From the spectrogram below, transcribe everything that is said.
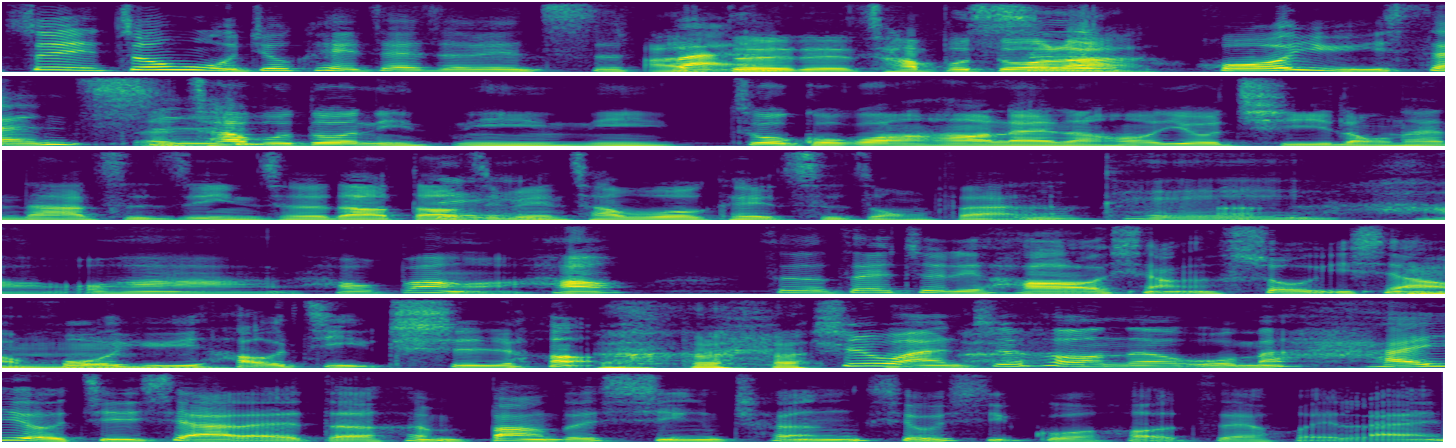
所以中午就可以在这边吃饭。对对，差不多啦。活鱼三吃，差不多。你你你坐国光号来，然后又骑龙潭大池自行车道到这边，差不多可以吃中饭了。OK，好哇，好棒啊，好。这个在这里好好享受一下活鱼，好几吃哈。吃完之后呢，我们还有接下来的很棒的行程，休息过后再回来。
